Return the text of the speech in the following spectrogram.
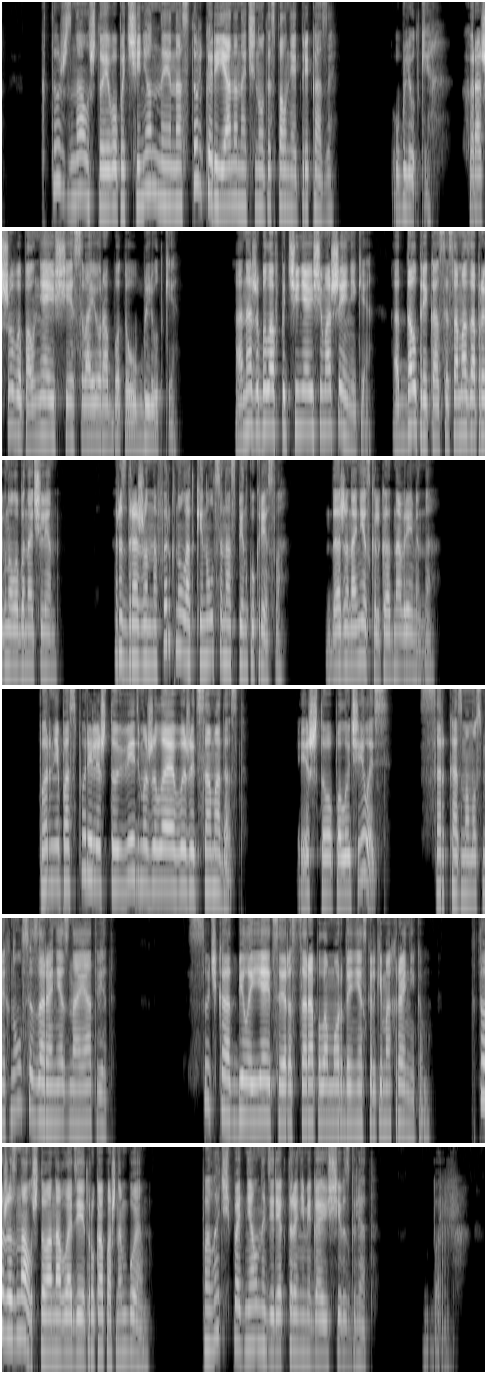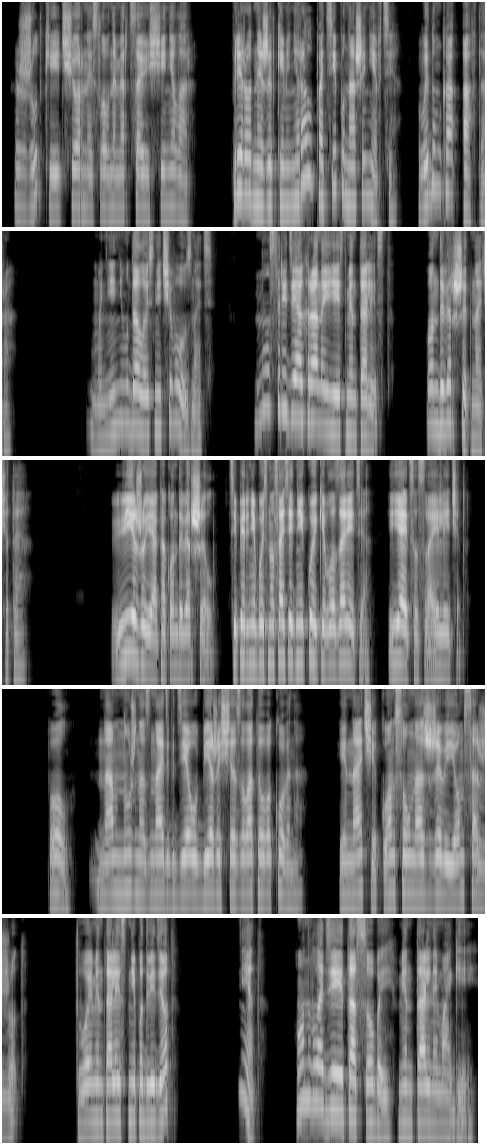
Кто ж знал, что его подчиненные настолько рьяно начнут исполнять приказы? Ублюдки. Хорошо выполняющие свою работу ублюдки. Она же была в подчиняющем ошейнике. Отдал приказ и сама запрыгнула бы на член. Раздраженно фыркнул, откинулся на спинку кресла. Даже на несколько одновременно. Парни поспорили, что ведьма, желая выжить, сама даст. И что получилось? С сарказмом усмехнулся, заранее зная ответ. Сучка отбила яйца и расцарапала мордой нескольким охранникам. Кто же знал, что она владеет рукопашным боем? Палач поднял на директора немигающий взгляд. Бррр. Жуткий и черный, словно мерцающий нелар. Природный жидкий минерал по типу нашей нефти. Выдумка автора. Мне не удалось ничего узнать. Но среди охраны есть менталист. Он довершит начатое. Вижу я, как он довершил. Теперь, небось, на соседней койке в лазарете яйца свои лечит. Пол, нам нужно знать, где убежище Золотого Ковена. Иначе консул нас живьем сожжет. Твой менталист не подведет? Нет, он владеет особой ментальной магией.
